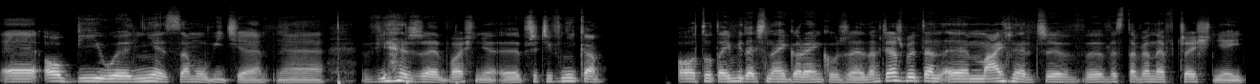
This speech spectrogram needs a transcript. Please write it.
e, obiły niesamowicie e, wieżę właśnie e, przeciwnika. O, tutaj widać na jego ręku, że no, chociażby ten e, miner, czy w, wystawione wcześniej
